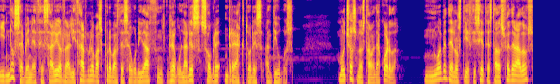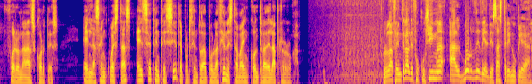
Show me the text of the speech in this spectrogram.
y no se ve necesario realizar nuevas pruebas de seguridad regulares sobre reactores antiguos. Muchos no estaban de acuerdo, 9 de los 17 estados federados fueron a las Cortes. En las encuestas, el 77% de la población estaba en contra de la prórroga. La central de Fukushima al borde del desastre nuclear.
